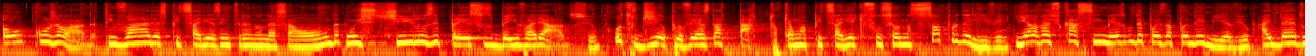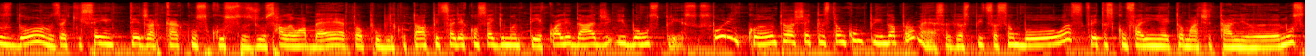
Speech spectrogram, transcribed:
ou congelada. Tem várias pizzarias entrando nessa onda, com estilos e preços bem variados, viu? Outro dia eu provei as da Tato, que é uma pizzaria que funciona só por delivery. E ela vai ficar assim mesmo depois da pandemia, viu? A ideia dos donos é que sem ter de arcar com os custos de um salão aberto ao público tal, a pizzaria consegue manter qualidade e bons preços. Por enquanto, eu achei que eles estão cumprindo a promessa, viu? As pizzas são boas, feitas com farinha e tomate italianos,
